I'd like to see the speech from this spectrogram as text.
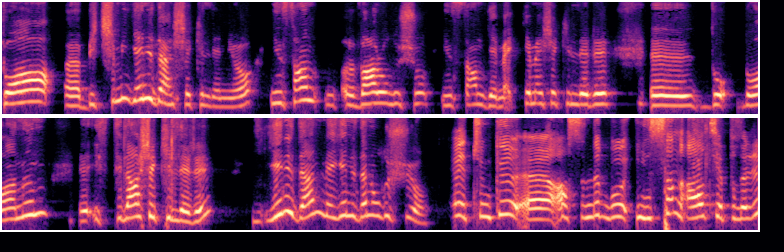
doğa e, biçimi yeniden şekilleniyor. İnsan e, varoluşu, insan yemek yeme şekilleri, e, do, doğanın e, istila şekilleri yeniden ve yeniden oluşuyor. Evet çünkü e, aslında bu insan altyapıları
